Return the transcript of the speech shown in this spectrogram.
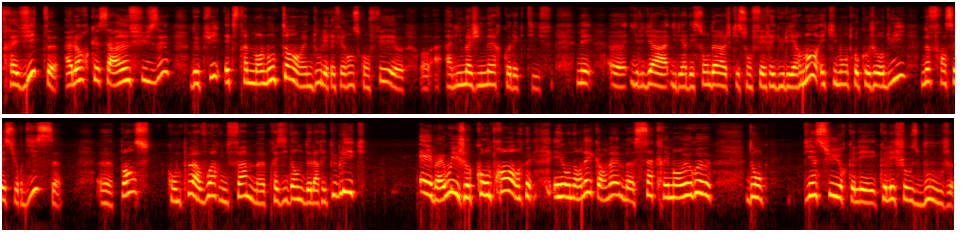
très vite, alors que ça a infusé depuis extrêmement longtemps, hein, d'où les références qu'on fait euh, à l'imaginaire collectif. Mais euh, il, y a, il y a des sondages qui sont faits régulièrement et qui montrent qu'aujourd'hui, 9 Sur 10 euh, pensent qu'on peut avoir une femme présidente de la République. Eh ben oui, je comprends, et on en est quand même sacrément heureux. Donc, Bien sûr que les, que les choses bougent,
